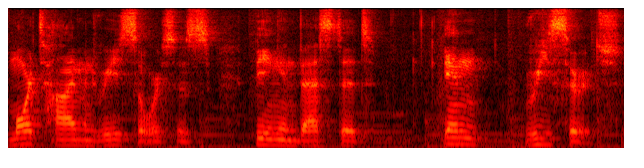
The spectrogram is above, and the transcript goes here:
more time and resources being invested in research.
